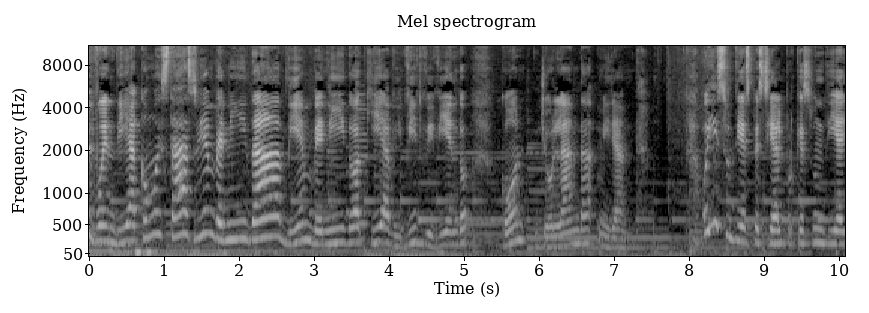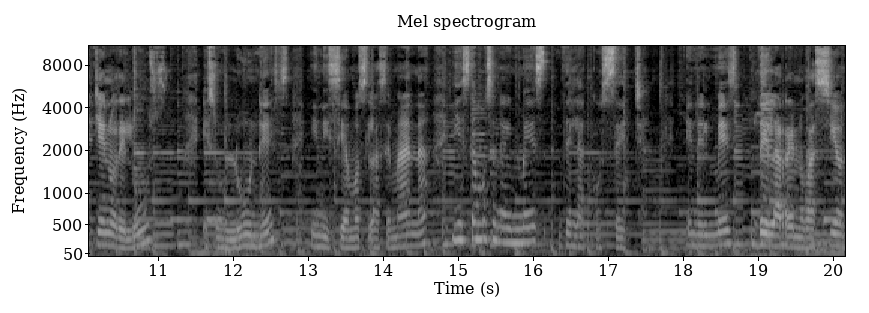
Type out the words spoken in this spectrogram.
Muy buen día, ¿cómo estás? Bienvenida, bienvenido aquí a Vivir Viviendo con Yolanda Miranda. Hoy es un día especial porque es un día lleno de luz, es un lunes, iniciamos la semana y estamos en el mes de la cosecha, en el mes de la renovación,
